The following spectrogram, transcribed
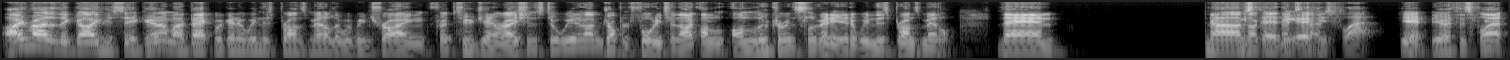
I'd rather the guy who said, Get on my back, we're going to win this bronze medal that we've been trying for two generations to win, and I'm dropping 40 tonight on, on Luka and Slovenia to win this bronze medal, than, nah, I'm not the Earth is flat. Yeah, the earth is flat.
